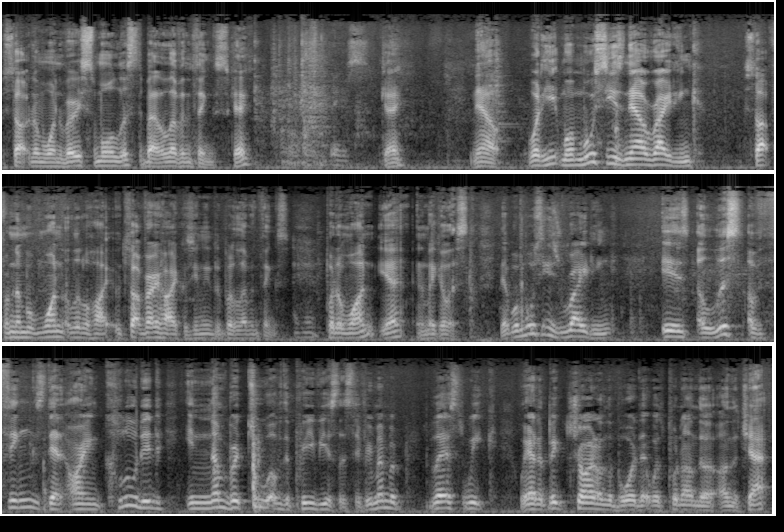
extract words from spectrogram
start number one, a very small list, about eleven things, okay? things. Okay. Now, what he what Musi is now writing, start from number one a little high. Start very high because you need to put eleven things. Put a one, yeah, and make a list. Now, what Musi is writing is a list of things that are included in number two of the previous list. If you remember last week, we had a big chart on the board that was put on the on the chat,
